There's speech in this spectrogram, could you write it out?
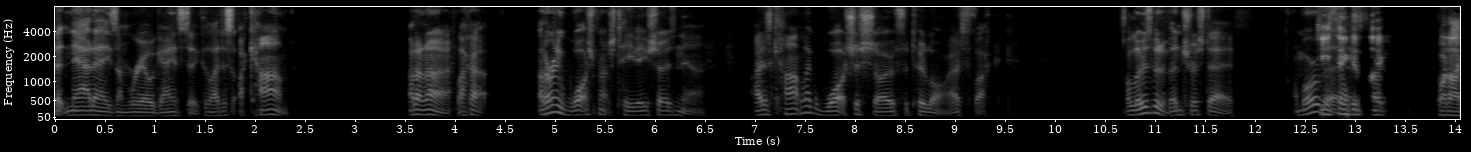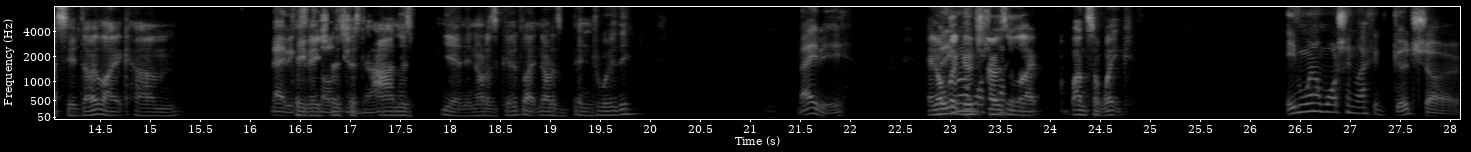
But nowadays I'm real against it because I just I can't. I don't know. Like I, I don't really watch much TV shows now. I just can't like watch a show for too long. I just fuck. I lose a bit of interest. Eh? I'm more. Do you a- think it's like what I said though? Like um maybe TV it's not as shows just now. aren't as yeah, they're not as good, like not as binge worthy. maybe And But all the even when I good shows like- are like once a week. even when I'm watching like a good show,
